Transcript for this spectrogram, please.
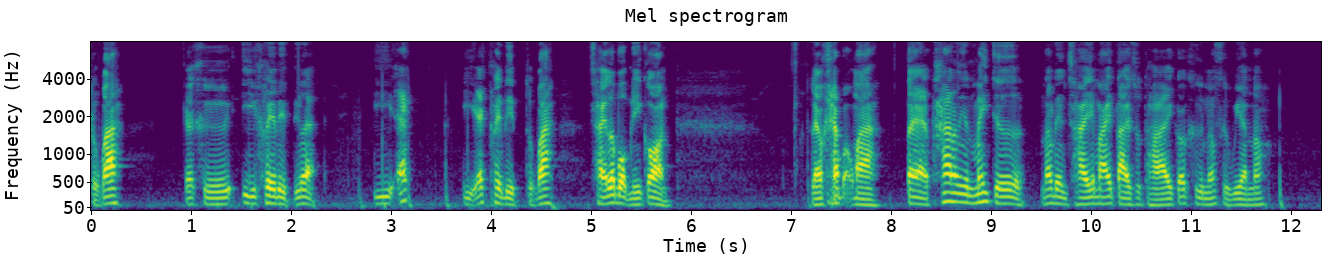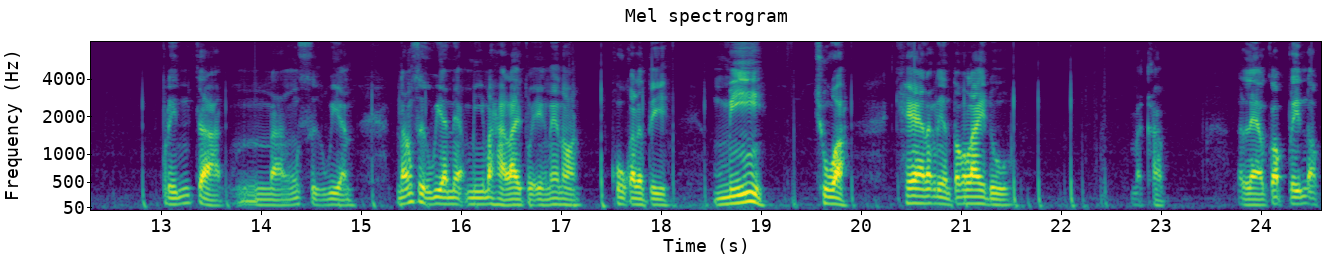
ถูกปะก็คือ e credit นี่แหละ ex ex credit ถูกปะใช้ระบบนี้ก่อน แล้วแคปออกมา แต่ถ้านักเรียนไม่เจอนักเรียนใช้ไม้ตายสุดท้ายก็คือหนังสือเวียนเนาะปริ้นจากหนังสือเวียน หนังสือเวียนเนี่ยมีมหาลัยตัวเองแน่นอนครูการันตีมีชัวแค่นักเรียนต้องไล่ดู นะครับ แล้วก็ปริ้นออก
